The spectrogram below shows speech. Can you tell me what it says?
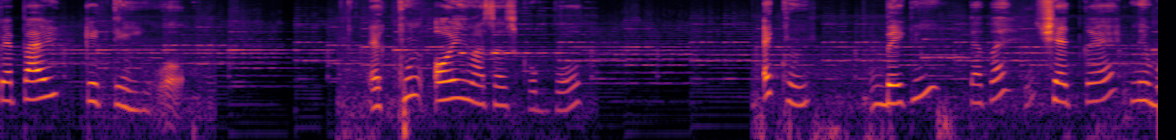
পেপার কেটে নেব। এখন অয়েল মাসাজ করব। এখন বেকিং পেপার সেট করে নেব।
